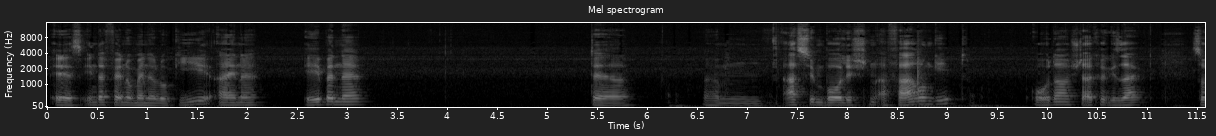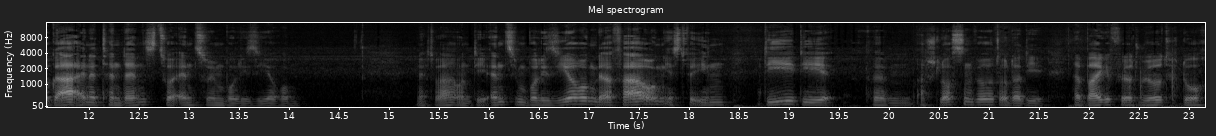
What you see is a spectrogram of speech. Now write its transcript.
es in der Phänomenologie eine Ebene der ähm, asymbolischen Erfahrung gibt oder stärker gesagt sogar eine Tendenz zur Entsymbolisierung. Nicht wahr? Und die Entsymbolisierung der Erfahrung ist für ihn die, die ähm, erschlossen wird oder die herbeigeführt wird durch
